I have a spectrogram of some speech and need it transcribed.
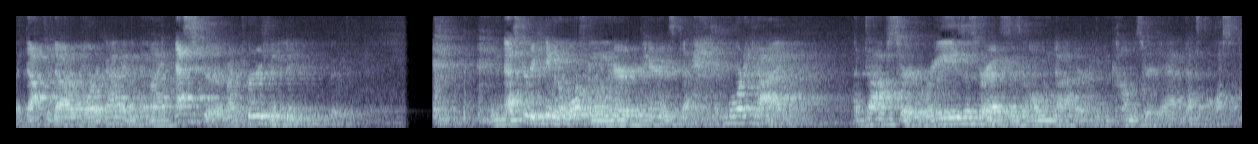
adopted daughter of Mordecai? Am I Esther, my Persian name? And Esther became an orphan when her parents died. Mordecai adopts her, raises her as his own daughter. He becomes her dad. That's awesome.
